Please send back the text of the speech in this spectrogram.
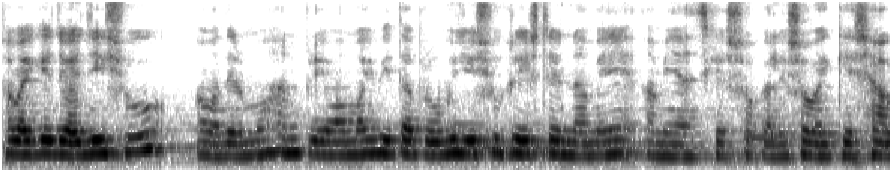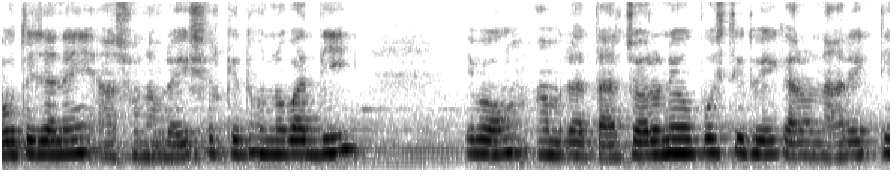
সবাইকে জয় যিশু। আমাদের মহান প্রেমাময় পিতা প্রভু যিশু খ্রিস্টের নামে আমি আজকে সকালে সবাইকে স্বাগত জানাই। আসুন আমরা ঈশ্বরকে ধন্যবাদ দিই এবং আমরা তার চরণে উপস্থিত হই, কারণ আরেকটি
